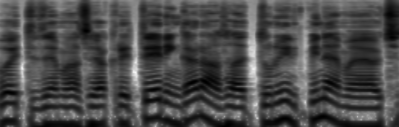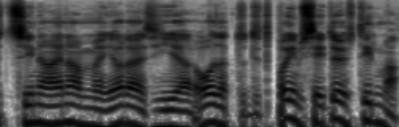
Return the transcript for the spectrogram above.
võeti tema see akrediteering ära, saati turniirilt minema ja ütles, et sina enam ei ole siia oodatud, et põhimõtteliselt jäi tööst ilma.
